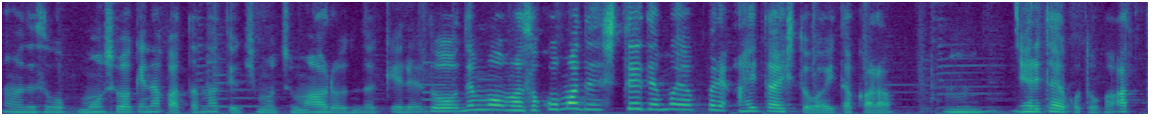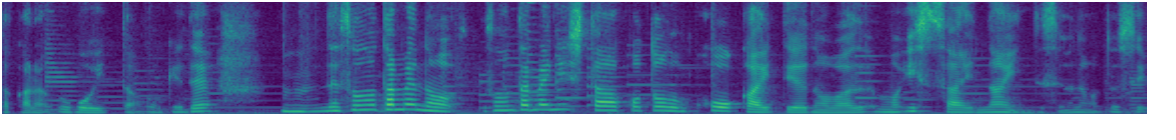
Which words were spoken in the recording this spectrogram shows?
なのですごく申し訳なかったなっていう気持ちもあるんだけれどでもまあそこまでしてでもやっぱり会いたい人がいたから、うん、やりたいことがあったから動いたわけで,、うん、でそのためのそのためにしたことの後悔っていうのはもう一切ないんですよね私。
